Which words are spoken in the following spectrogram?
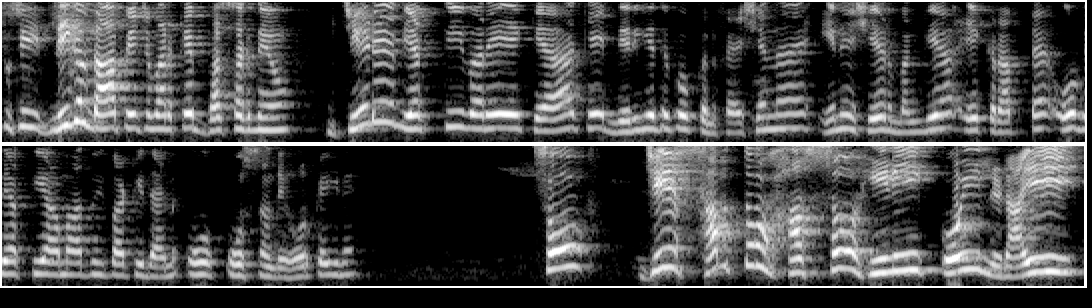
ਤੁਸੀਂ ਲੀਗਲ ਦਾ ਪੇਚ ਵਰ ਕੇ ਬਚ ਸਕਦੇ ਹੋ। ਜਿਹੜੇ ਵਿਅਕਤੀ ਬਾਰੇ ਇਹ ਕਿਹਾ ਕਿ ਮੇਰੀ ਇਹਦੇ ਕੋਲ ਕਨਫੈਸ਼ਨ ਹੈ, ਇਹਨੇ ਸ਼ੇਅਰ ਮੰਗਿਆ, ਇਹ ਕਰਪਟ ਹੈ, ਉਹ ਵਿਅਕਤੀ ਆਮ ਆਦਮੀ ਪਾਰਟੀ ਦਾ ਉਹ, ਉਸ ਤਰ੍ਹਾਂ ਦੇ ਹੋਰ ਕਈ ਨੇ। ਸੋ ਜੇ ਸਭ ਤੋਂ ਹਾਸੋਹੀਣੀ ਕੋਈ ਲੜਾਈ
